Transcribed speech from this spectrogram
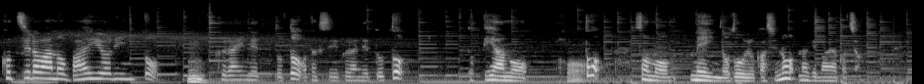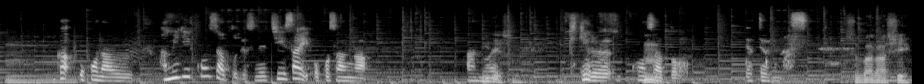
こちらはあの、バイオリンとゃる。うん。クライネットと、私クライネットと、とピアノはとそのメインの童謡歌手の投げまやかちゃんうんが行うファミリーコンサートですね。小さいお子さんが、あの、い。聴けるコンサートをやっております。素晴らしい。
